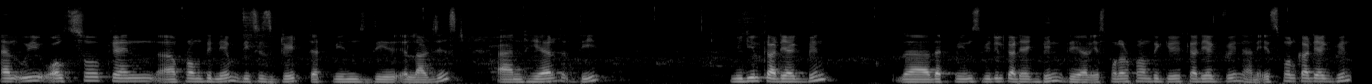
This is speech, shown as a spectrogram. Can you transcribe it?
And we also can uh, from the name this is great that means the largest. And here the medial cardiac vein uh, that means medial cardiac vein they are smaller from the great cardiac vein and small cardiac vein.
